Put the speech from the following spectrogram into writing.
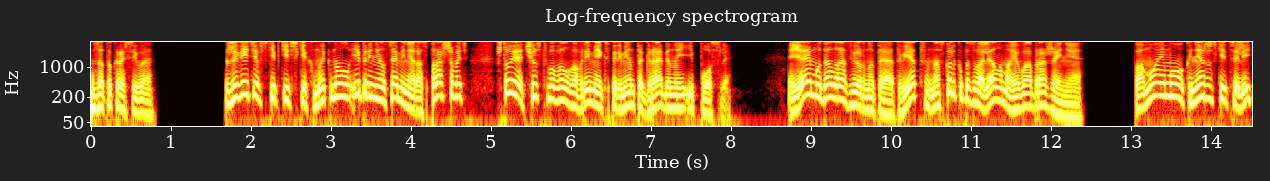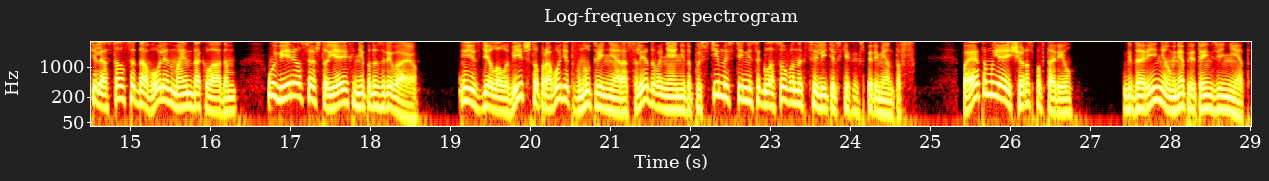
зато красивая. Живетев скептически хмыкнул и принялся меня расспрашивать, что я чувствовал во время эксперимента Грабиной и после. Я ему дал развернутый ответ, насколько позволяло мое воображение. По-моему, княжеский целитель остался доволен моим докладом, уверился, что я их не подозреваю, и сделал вид, что проводит внутреннее расследование недопустимости несогласованных целительских экспериментов. Поэтому я еще раз повторил. К Дарине у меня претензий нет.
